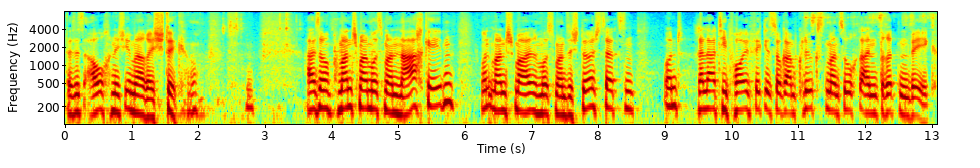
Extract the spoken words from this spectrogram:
Das ist auch nicht immer richtig. Also manchmal muss man nachgeben und manchmal muss man sich durchsetzen Und relativ häufig ist sogar am klügsten, man sucht einen dritten Weg.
